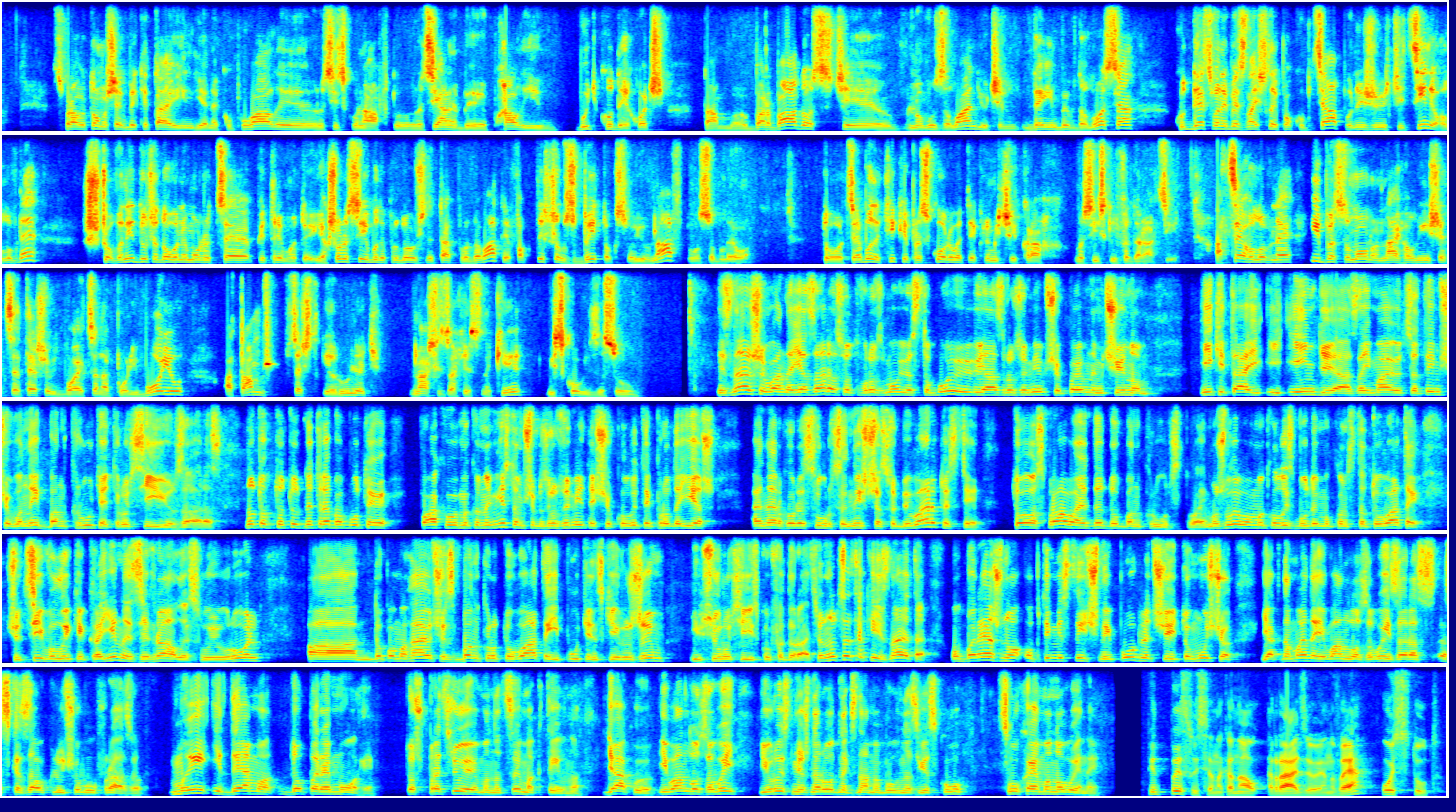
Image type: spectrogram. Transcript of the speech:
Справа в тому, що якби Китай і Індія не купували російську нафту, росіяни би пхали її будь-куди, хоч там Барбадос чи в Нову Зеландію, чи де їм би вдалося, кудись вони би знайшли покупця, понижуючи ціни. Головне, що вони дуже довго не можуть це підтримувати. Якщо Росія буде продовжувати так продавати, фактично збиток свою нафту, особливо, то це буде тільки прискорювати економічний крах Російської Федерації. А це головне і безумовно найголовніше це те, що відбувається на полі бою. А там все ж таки рулять наші захисники, військові ЗСУ. І знаєш, Івана, я зараз, от в розмові з тобою, я зрозумів, що певним чином і Китай, і Індія займаються тим, що вони банкрутять Росію зараз. Ну тобто, тут не треба бути фаховим економістом, щоб зрозуміти, що коли ти продаєш енергоресурси нижче собівартості, то справа йде до банкрутства. І можливо, ми колись будемо констатувати, що ці великі країни зіграли свою роль, а допомагаючи збанкрутувати і путінський режим, і всю Російську Федерацію. Ну це такий, знаєте, обережно оптимістичний погляд, ще й тому, що як на мене, Іван Лозовий зараз сказав ключову фразу: ми йдемо до перемоги. Тож працюємо над цим активно. Дякую. Іван Лозовий, юрист міжнародник, з нами був на зв'язку. Слухаємо новини. Підписуйся на канал Радіо НВ ось тут.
